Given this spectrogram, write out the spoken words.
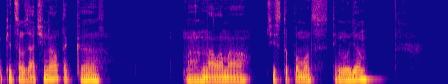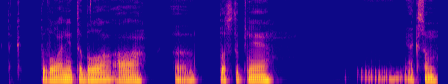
Keď som začínal, tak eh, hnala čisto pomoc tým ľuďom. Tak povolanie to bolo a e, postupne, jak som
